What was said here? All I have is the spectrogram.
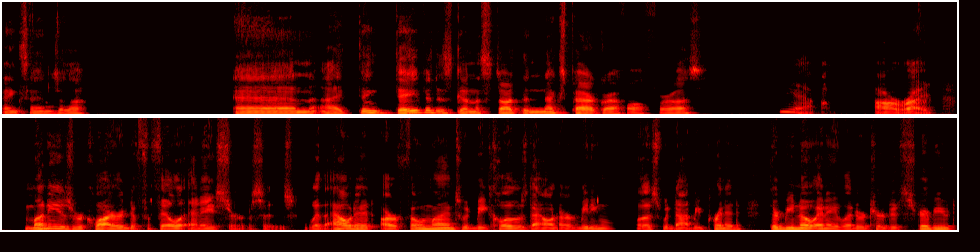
Thanks, Angela. And I think David is going to start the next paragraph off for us. Yeah. All right. Money is required to fulfill NA services. Without it, our phone lines would be closed down, our meeting list would not be printed, there'd be no NA literature to distribute,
